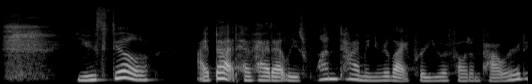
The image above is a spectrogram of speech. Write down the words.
you still, I bet, have had at least one time in your life where you have felt empowered.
